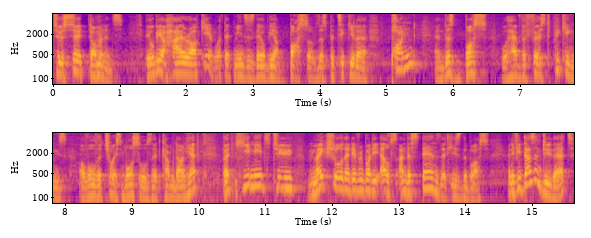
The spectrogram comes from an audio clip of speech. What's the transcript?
to assert dominance there will be a hierarchy, and what that means is there will be a boss of this particular pond, and this boss will have the first pickings of all the choice morsels that come down here. But he needs to make sure that everybody else understands that he's the boss. And if he doesn't do that,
